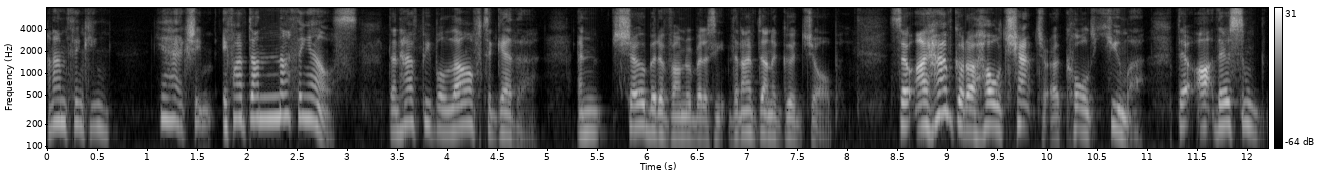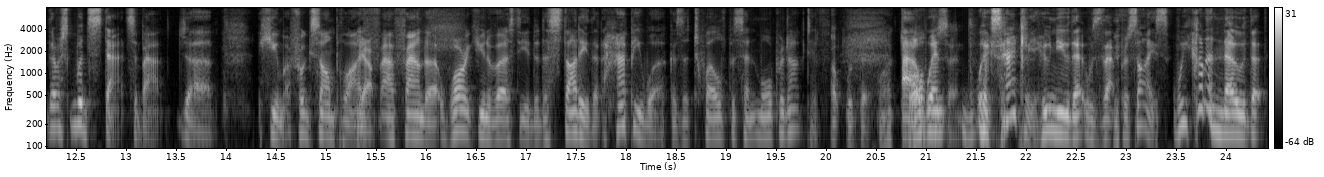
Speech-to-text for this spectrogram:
And I'm thinking, Yeah, actually, if I've done nothing else than have people laugh together and show a bit of vulnerability, then I've done a good job. So I have got a whole chapter uh, called humour. There are there's some there are some good stats about uh, humour. For example, I, Yeah. f- I found at Warwick University did a study that happy workers are 12% more productive. With it. Well, Uh, 12%. when, exactly. Who knew that was that precise? we kind of know that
